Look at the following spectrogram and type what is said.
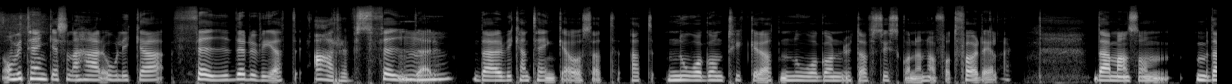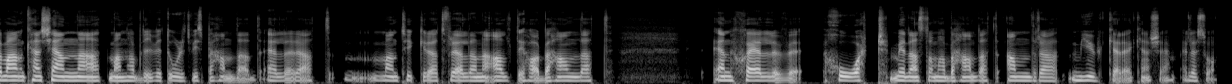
Om vi tänker såna här olika fejder, du vet, arvsfejder. Mm. Där vi kan tänka oss att, att någon tycker att någon utav syskonen har fått fördelar. Där man som där man kan känna att man har blivit orättvist behandlad eller att man tycker att föräldrarna alltid har behandlat en själv hårt medan de har behandlat andra mjukare kanske, eller så.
